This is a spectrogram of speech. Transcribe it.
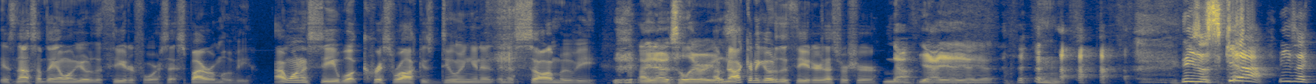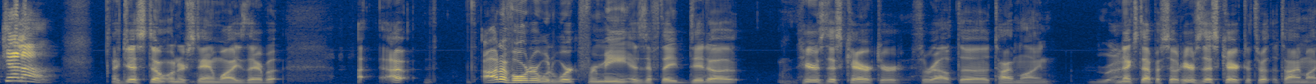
is not something I want to go to the theater for. It's that Spiral movie. I want to see what Chris Rock is doing in a in a Saw movie. I know it's hilarious. I'm not going to go to the theater, that's for sure. No, yeah, yeah, yeah, yeah. He's a killer. He's a killer. I just don't understand why he's there. But I, I, out of order would work for me as if they did a here's this character throughout the timeline. Right. Next episode, here's this character throughout the timeline,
